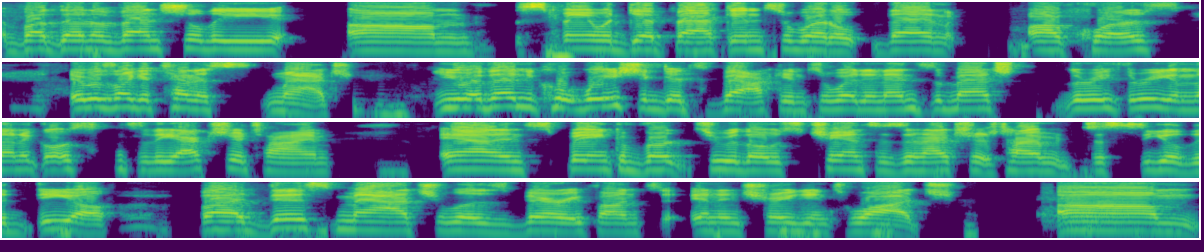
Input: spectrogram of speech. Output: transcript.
But then eventually, um, Spain would get back into it. Then of course. It was like a tennis match. You then Croatia gets back into it and ends the match three three, and then it goes into the extra time, and Spain convert two of those chances in extra time to seal the deal. But this match was very fun and intriguing to watch. Um,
